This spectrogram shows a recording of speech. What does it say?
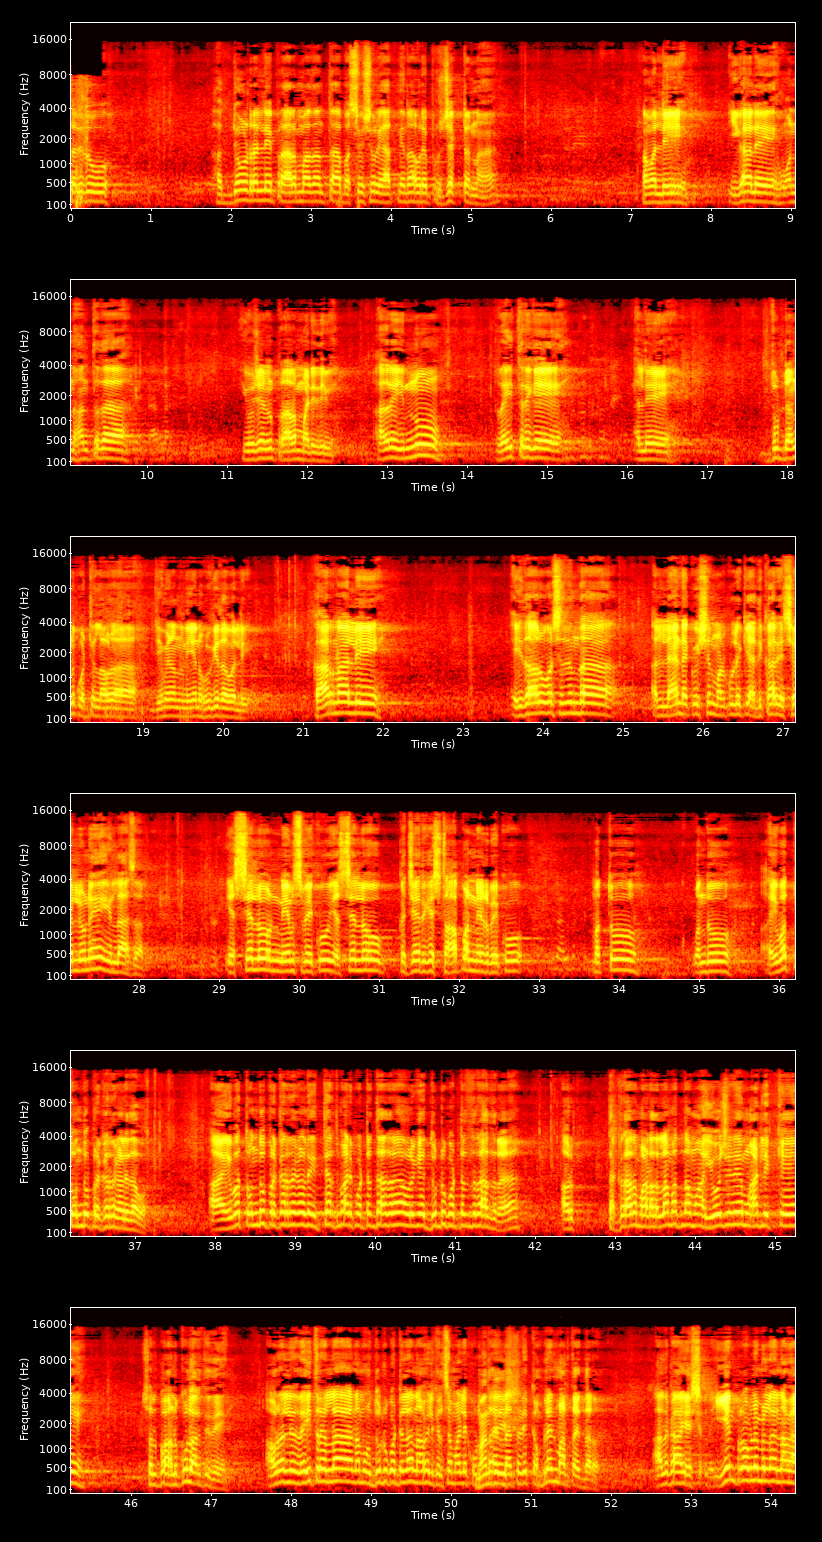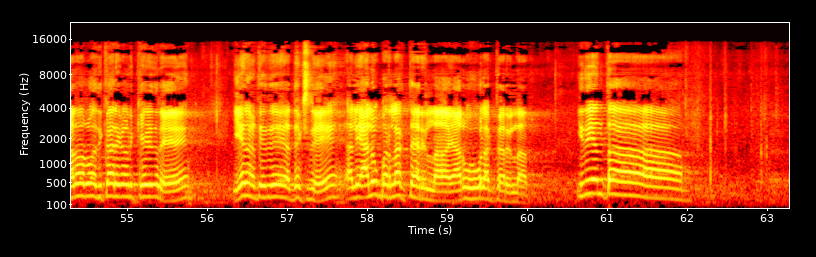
Sir, ಇದು ಹದಿನೇಳರಲ್ಲಿ ಪ್ರಾರಂಭ ಆದಂಥ ಬಸವೇಶ್ವರ ಯಾತ್ ನೀರಾವರಿ ಪ್ರಾಜೆಕ್ಟನ್ನು ನಾವಲ್ಲಿ ಈಗಾಗಲೇ ಒಂದು ಹಂತದ ಯೋಜನೆಯನ್ನು ಪ್ರಾರಂಭ ಮಾಡಿದ್ದೀವಿ. ಆದರೆ ಇನ್ನೂ ರೈತರಿಗೆ ಅಲ್ಲಿ ದುಡ್ಡನ್ನು ಕೊಟ್ಟಿಲ್ಲ. ಅವರ ಜಮೀನನ್ನು ಏನು ಹೋಗಿದಾವಲ್ಲಿ ಕಾರಣ ಅಲ್ಲಿ ಐದಾರು ವರ್ಷದಿಂದ ಅಲ್ಲಿ ಲ್ಯಾಂಡ್ ಅಕ್ವಿಷನ್ ಮಾಡ್ಕೊಳ್ಳಿಕ್ಕೆ ಅಧಿಕಾರ ಎಸ್ ಇಲ್ಲ ಸರ್. ಎಸ್ ಎಲ್ ನೇಮಿಸಬೇಕು ಎಸ್ ಎಲ್ ಕಚೇರಿಗೆ ಸ್ಥಾಪನೆ ನೀಡಬೇಕು ಮತ್ತು ಒಂದು ಐವತ್ತೊಂದು ಪ್ರಕರಣಗಳಿದಾವೆ. ಆ ಐವತ್ತೊಂದು ಪ್ರಕರಣಗಳನ್ನ ಇತ್ಯರ್ಥ ಮಾಡಿ ಕೊಟ್ಟದ್ದಾದ್ರೆ ಅವರಿಗೆ ದುಡ್ಡು ಕೊಟ್ಟದ್ರಾದ್ರೆ ಅವ್ರು ತಕರಾರು ಮಾಡೋದಲ್ಲ ಮತ್ತು ನಮ್ಮ ಯೋಜನೆ ಮಾಡಲಿಕ್ಕೆ ಸ್ವಲ್ಪ ಅನುಕೂಲ ಆಗ್ತಿದೆ. ಅವರಲ್ಲಿ ರೈತರೆಲ್ಲ ನಮಗೆ ದುಡ್ಡು ಕೊಟ್ಟಿಲ್ಲ ನಾವಿಲ್ಲಿ ಕೆಲಸ ಮಾಡ್ಲಿಕ್ಕೆ ಕೊಡ್ತಾ ಇಲ್ಲ ಅಂತೇಳಿ ಕಂಪ್ಲೇಂಟ್ ಮಾಡ್ತಾ ಇದ್ದಾರೆ. ಅದಕ್ಕೆ ಎಷ್ಟು ಏನು ಪ್ರಾಬ್ಲಮ್ ಇಲ್ಲ ನಾವು ಯಾರು ಅಧಿಕಾರಿಗಳನ್ನ ಕೇಳಿದರೆ ಏನಾಗ್ತಿದೆ ಅಧ್ಯಕ್ಷರೇ ಅಲ್ಲಿ ಯಾರೂ ಬರ್ಲಾಗ್ತಾ ಇರಲಿಲ್ಲ ಯಾರೂ ಹೋಗ್ಲಾಗ್ತಾ ಇರಲಿಲ್ಲ. ಇದೆಂತ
